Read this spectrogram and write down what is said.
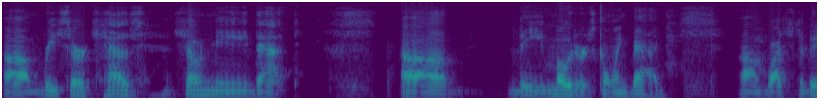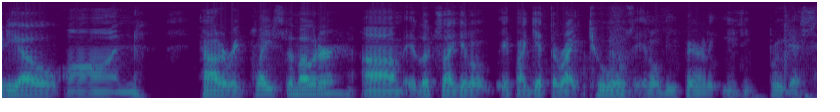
Um, research has shown me that uh, the motor's going bad. Um, watched a video on how to replace the motor. Um, it looks like it'll, if I get the right tools, it'll be fairly easy. Brutus,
